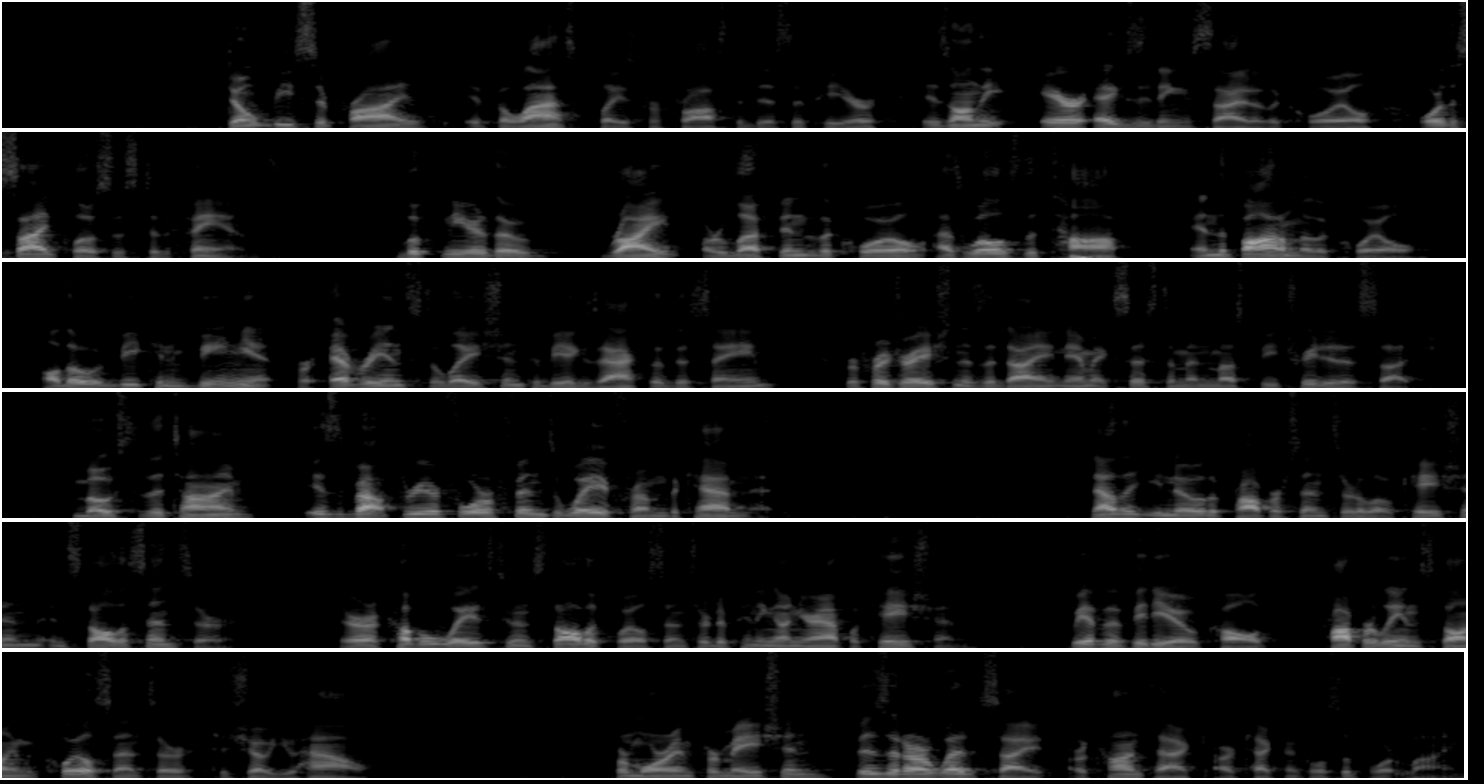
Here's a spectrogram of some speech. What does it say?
Don't be surprised if the last place for frost to disappear is on the air exiting side of the coil or the side closest to the fans. Look near the right or left end of the coil as well as the top and the bottom of the coil. Although it would be convenient for every installation to be exactly the same, refrigeration is a dynamic system and must be treated as such. Most of the time is about three or four fins away from the cabinet. Now that you know the proper sensor location, install the sensor. There are a couple ways to install the coil sensor depending on your application. We have a video called Properly Installing the Coil Sensor to show you how. For more information, visit our website or contact our technical support line.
